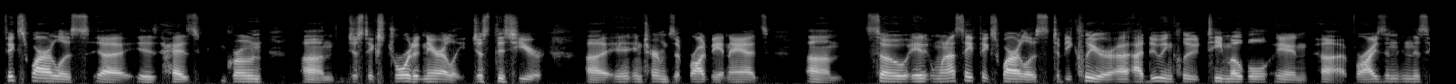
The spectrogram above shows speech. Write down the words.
fixed wireless is has grown um, just extraordinarily just this year uh, in, in, terms of broadband adds. Um, so it, when I say fixed wireless, to be clear, I, I do include T-Mobile and uh, Verizon in this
